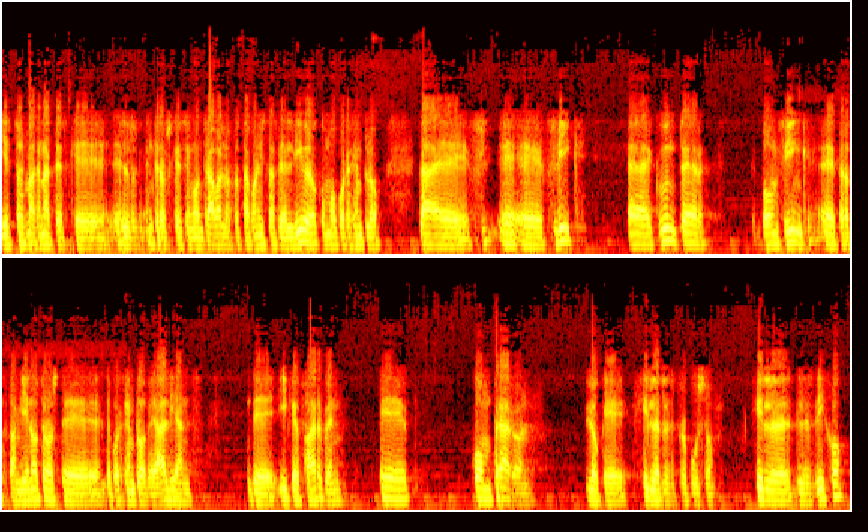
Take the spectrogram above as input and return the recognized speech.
Y estos magnates que el- entre los que se encontraban los protagonistas del libro, como por ejemplo la, eh, eh, eh, Flick, eh, Gunther, Bonfink, pero también otros de, por ejemplo, de Allianz, de Ike Farben, compraron lo que Hitler les propuso. Hitler les dijo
